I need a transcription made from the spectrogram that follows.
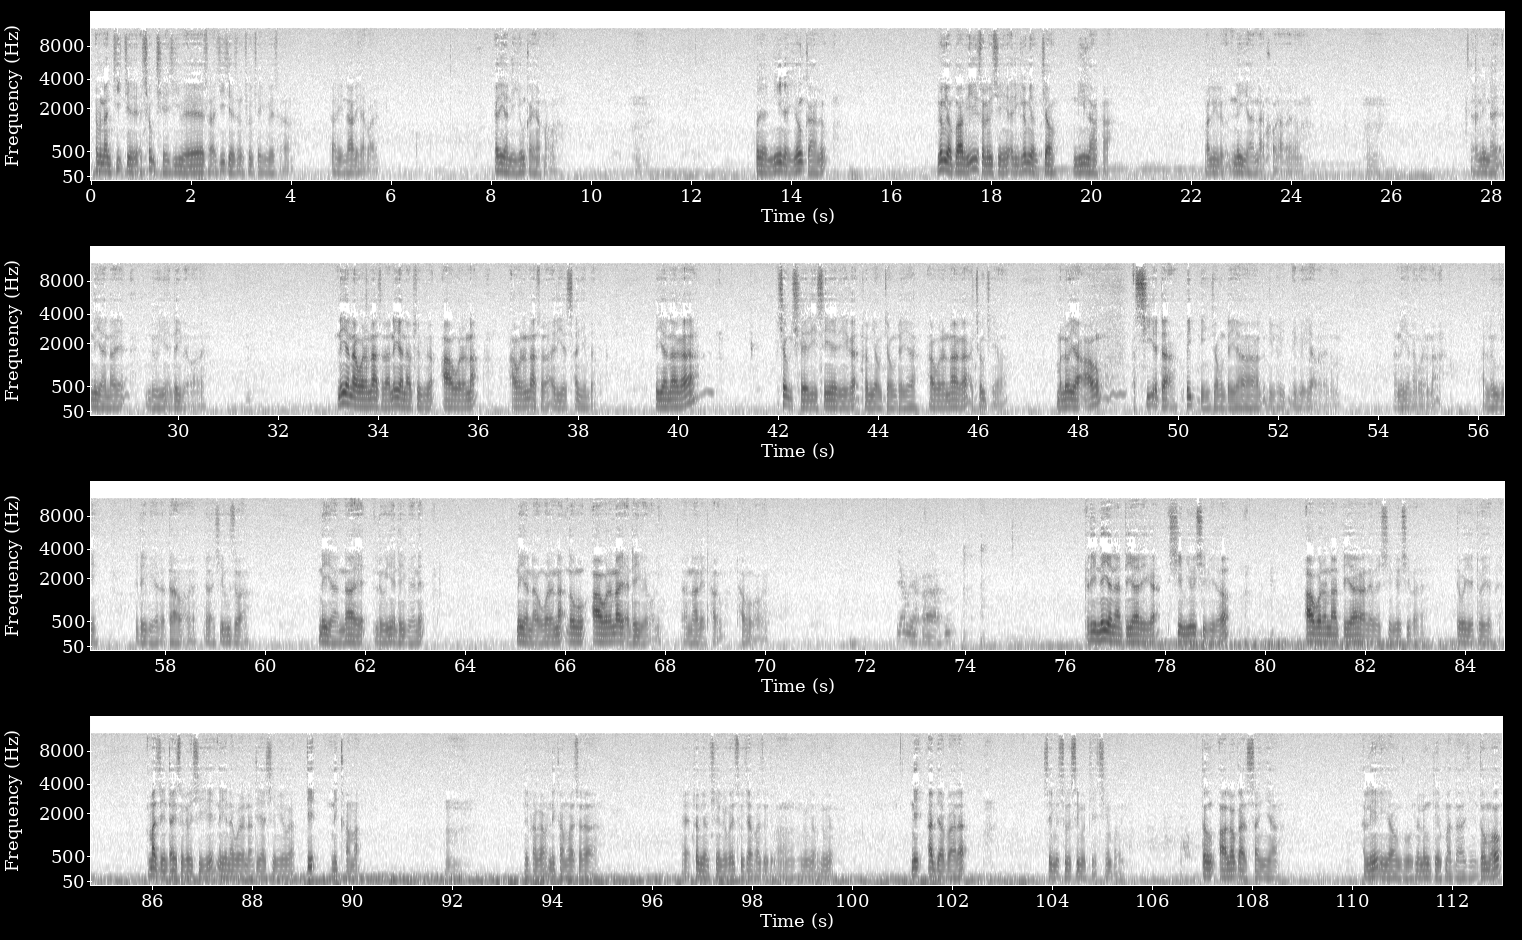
အမှန်ကြီးကျယ်တဲ့အချုပ်ချယ်ကြီးပဲဆိုတာအကြီးကျယ်ဆုံးအချုပ်ချယ်ကြီးပဲဆိုတာဒါတွေနားလည်ရပါတယ်အဲ့ဒီကနေယုံကန်ရမှာပါဟိုနီးနဲ့ယုံကန်လို့လွတ်မြောက်သွားပြီဆိုလို့ရှိရင်အဲ့ဒီလွတ်မြောက်ကြောင်းနီးလန်းဟာပါဠိလိုနေယာနာခေါ်တာပဲတော့ဟွန်းအဲ့ဒါနေနာနေယာနာရဲ့ လူရင်းအတိတ်ပဲပါပဲနေယနာဝရဏဆိုတာနေယနာဖြုတ်ပြီးတော့အာဝရဏအာဝရဏဆိုတာအဲ့ဒီရဲ့ဆန့်ကျင်ပဲနေယနာကအချုပ်ချယ်ဒီဆင်းရဲတွေကထွမြောက်ကြောင်းတရားအာဝရဏကအချုပ်ချယ်ပါမလွတ်ရအောင်အစီအတပိတ်ပင်ကြောင်းတရားလို့ဒီလိုအိဗေရပါတယ်တော့အနေယနာဝရဏအလုံးကြီး အတိပ္ပယ်ကတော့ဒါပါပဲအဲ့ဒါရှိဥစွာနေရနာရဲ့လူရင်းအတိပ္ပယ်နဲ့နေရနာဝရဏသုံးဖို့အာဝရဏရဲ့အတိပ္ပယ်ပေါ့လေဒါနားလည်ထားလို့ထားဖို့ပါပဲတရားဝရဖာသူအဲ့ဒီနေရနာတရားတွေကရှင်မျိုးရှိပြီးတော့အာဝရဏတရားကလည်းပဲရှင်မျိုးရှိပါတယ်တို့ရဲ့တို့ရဲ့ပဲ အမှတ်စဉ်တိုင်းဆိုလို့ရှိရင်နေရဏဝရဏတရားရှင်မျိုးက1နိခမ္မနိဖန်ကနိခမ္မဆိုတာအဲထွက်မြောက်ခြင်းလို့ပဲဆိုကြပါစို့ဒီမှာလူရောက်လူရောက်နိအပြပါရစိတ်မဆိုးစိတ်မပြည့်ခြင်းပါသုံးအာလောကဆညာအလင်းအယောင်ကိုနှလုံးသွင်းမှတ်သားခြင်းသို့မဟုတ်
